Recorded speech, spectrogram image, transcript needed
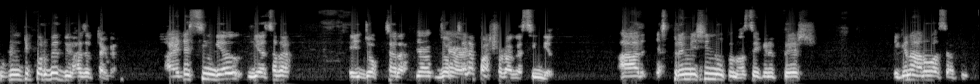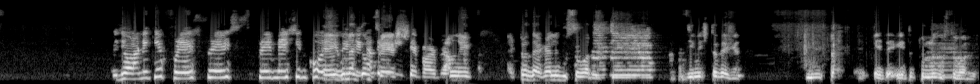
টু টোয়েন্টি পড়বে দুই হাজার টাকা। আর এটা সিঙ্গেল ইয়া ছাড়া এই জগ ছাড়া জগ ছাড়া। পাঁচশো টাকা সিঙ্গেল আর স্প্রে মেশিন নতুন আছে এখানে ফ্রেশ এখানে আরও আছে আপনি যে অনেকে ফ্রেশ ফ্রেশ স্প্রে মেশিন খোঁজে এইগুলো একদম ফ্রেশ আপনি একটা দেখালে বুঝতে পারবেন। জিনিসটা দেখেন। এটা এটা তুললে বুঝতে পারবেন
